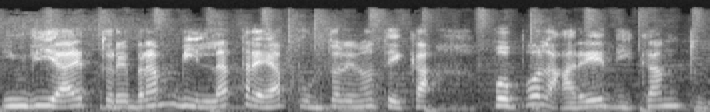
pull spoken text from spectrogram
in via Ettore Brambilla 3, appunto l'Enoteca Popolare di Cantù.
